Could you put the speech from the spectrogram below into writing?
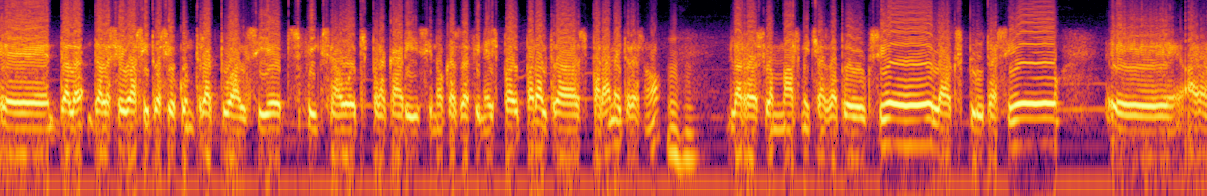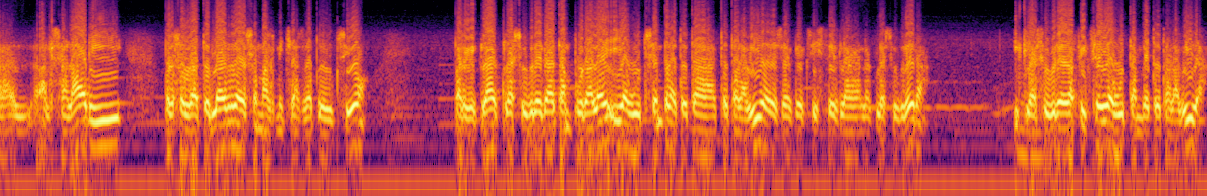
eh, de, la, de la seva situació contractual, si ets fixa o ets precari, sinó que es defineix per, per altres paràmetres, no? Uh -huh. La relació amb els mitjans de producció, l'explotació, eh, el, el salari, però sobretot la relació amb els mitjans de producció. Perquè, clar, classe obrera temporal hi ha hagut sempre tota, tota la vida, des que existeix la, la classe obrera. I classe obrera fixa hi ha hagut també tota la vida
